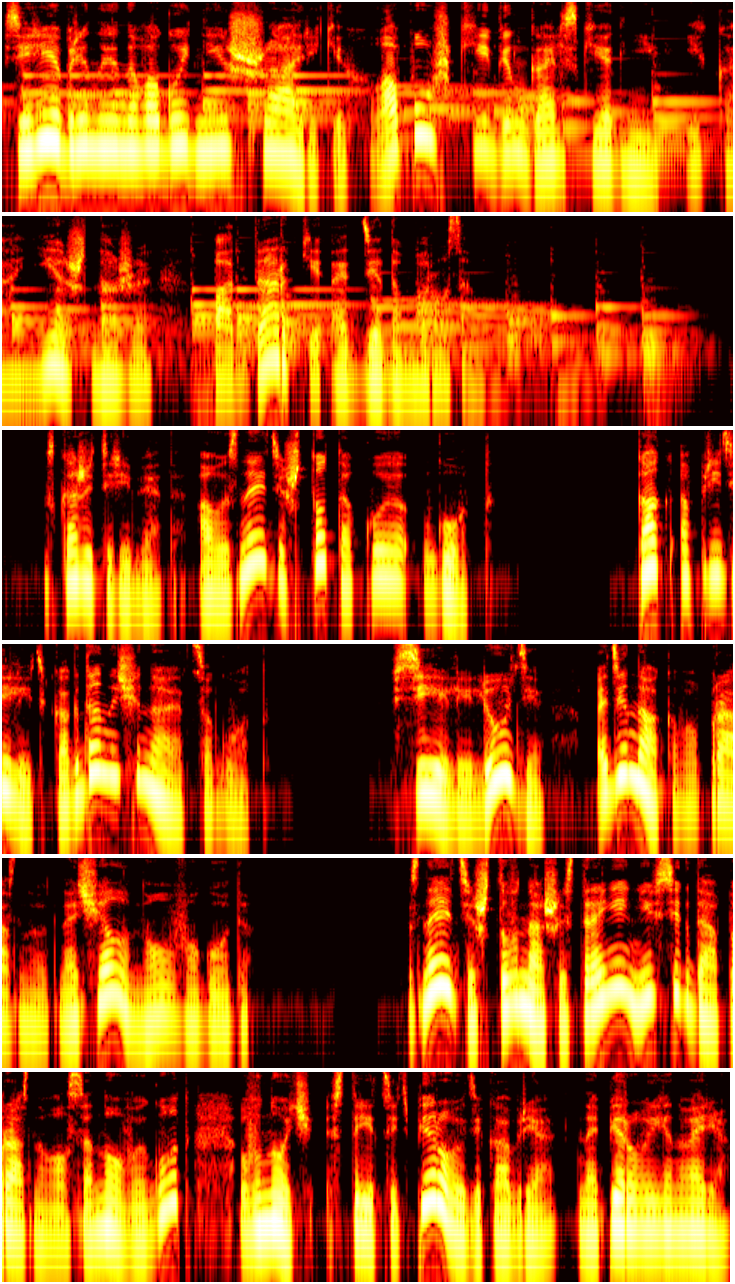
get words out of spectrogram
серебряные новогодние шарики, хлопушки и бенгальские огни и, конечно же, подарки от Деда Мороза. Скажите, ребята, а вы знаете, что такое год? Как определить, когда начинается год? Все ли люди одинаково празднуют начало Нового года? Знаете, что в нашей стране не всегда праздновался Новый год в ночь с 31 декабря на 1 января?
